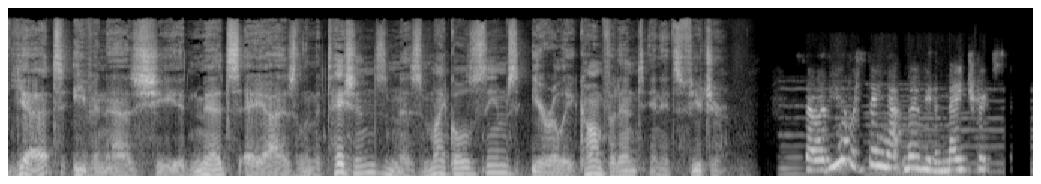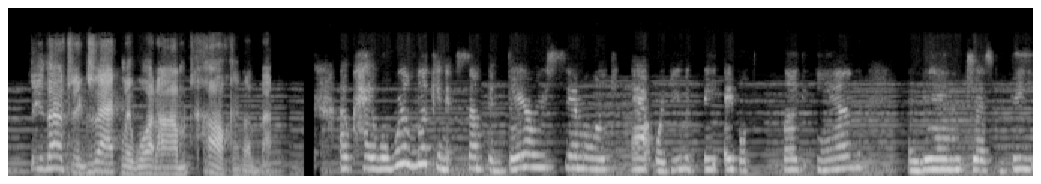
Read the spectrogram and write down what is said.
Yet, even as she admits AI's limitations, Ms. Michaels seems eerily confident in its future. So, have you ever seen that movie, The Matrix? See, that's exactly what I'm talking about. Okay, well, we're looking at something very similar to that where you would be able to plug in and then just be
